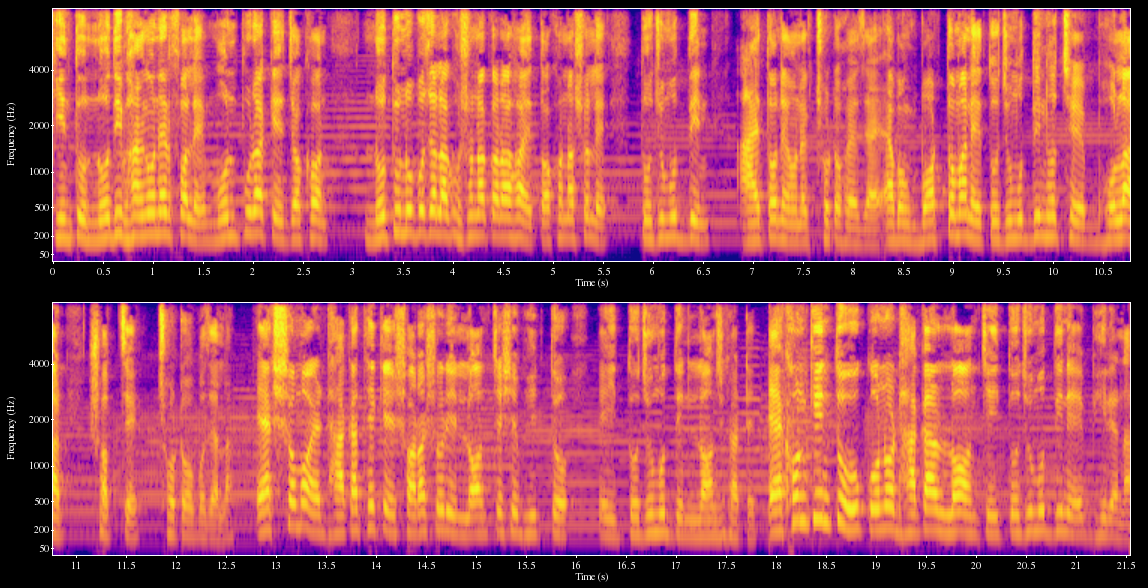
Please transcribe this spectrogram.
কিন্তু নদী ভাঙনের ফলে মনপুরাকে যখন নতুন উপজেলা ঘোষণা করা হয় তখন আসলে তজুমুদ্দিন আয়তনে অনেক ছোট হয়ে যায় এবং বর্তমানে তজুমুদ্দিন হচ্ছে ভোলার সবচেয়ে ছোট উপজেলা। এক সময় ঢাকা থেকে সরাসরি লঞ্চ এসে ভিড়ত এই তজুমুদ্দিন লঞ্চ ঘাটে। এখন কিন্তু কোনো ঢাকার লঞ্চ এই তজুমুদ্দিনে ভিড়ে না।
